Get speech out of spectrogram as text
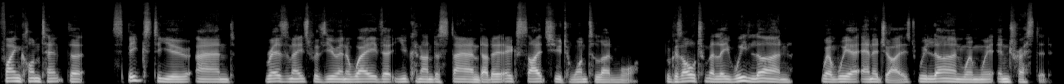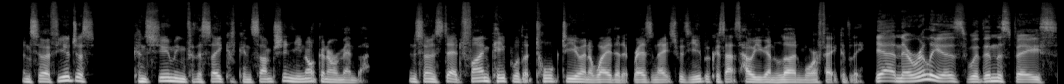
Find content that speaks to you and resonates with you in a way that you can understand, that it excites you to want to learn more. Because ultimately, we learn when we are energized, we learn when we're interested. And so if you're just consuming for the sake of consumption, you're not going to remember. And so instead, find people that talk to you in a way that it resonates with you because that's how you're going to learn more effectively. Yeah. And there really is within the space,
